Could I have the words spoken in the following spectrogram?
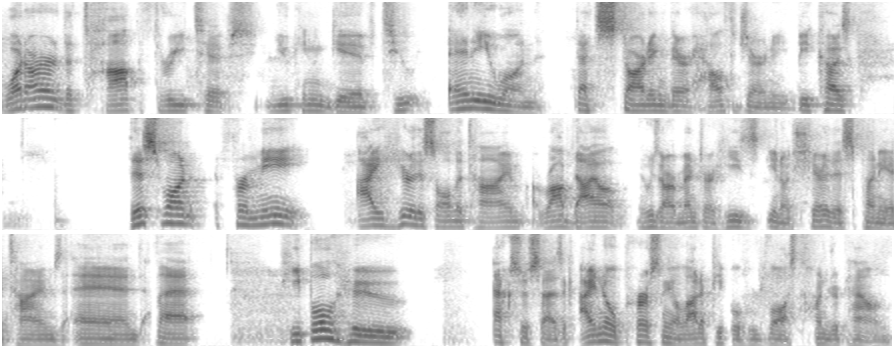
what are the top three tips you can give to anyone that's starting their health journey? Because this one for me, I hear this all the time. Rob Dial, who's our mentor, he's you know shared this plenty of times, and that people who exercise, like I know personally, a lot of people who've lost 100 pounds,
